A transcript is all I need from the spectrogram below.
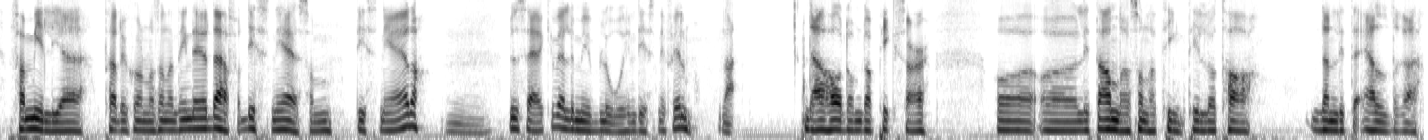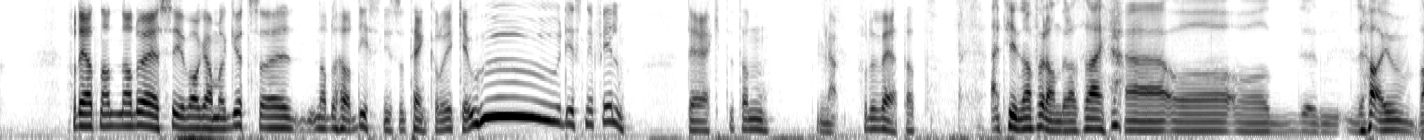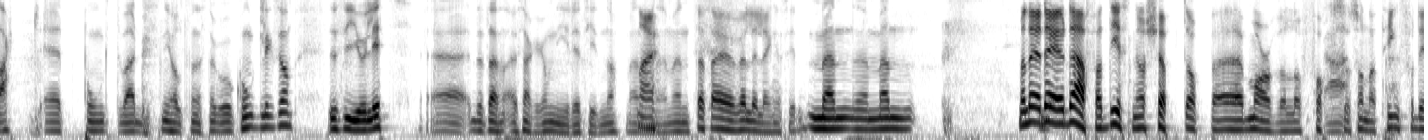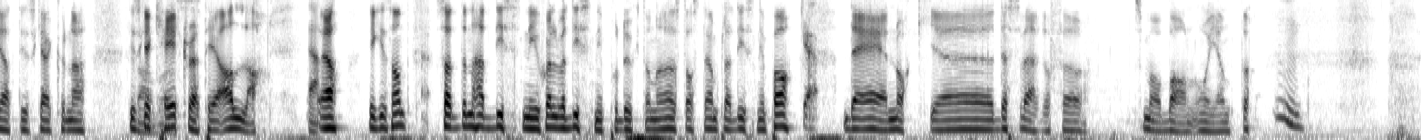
familietradisjoner og sånne ting. Det er jo derfor Disney er som Disney er, da. Mm. Du ser ikke veldig mye blod i en Disney-film. Nei. Der har de da Pixar og, og litt andre sånne ting til å ta den litt eldre For det at når, når du er syv år gammel gutt, så er, når du hører Disney, så tenker du ikke uh, Disney-film direkte, utan Ja. For du vet at Nei, Tidene har forandra seg, Uh, og, og det, det har jo vært et punkt hver Disney holdt på nesten å gå konk, liksom. Det sier jo litt. Uh, dette, er- jeg snakker ikke om nyere tiden, da, men, Nei. men, Dette er jo veldig lenge siden. men, men Men det, det er jo derfor at Disney har kjøpt opp uh, Marvel og Fox Ja. og sånne ting, fordi at de skal kunne De skal catere til alle. Ja. Ja. Ikke sant? Så at den her Disney, selve Disney-produktene det står stempla Disney på, yeah. det er nok eh, dessverre for små barn og jenter. mm.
